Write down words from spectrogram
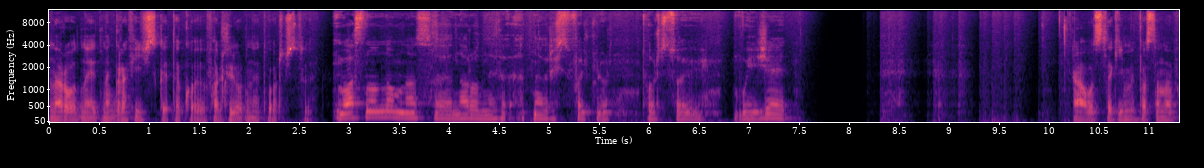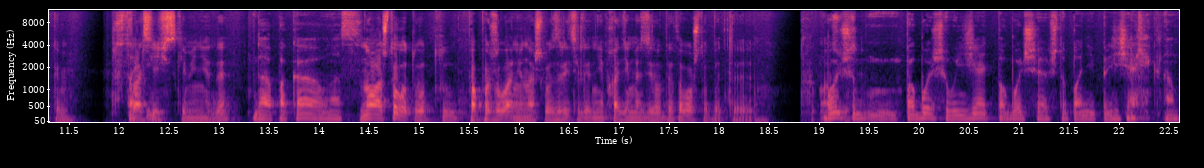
народное, этнографическое такое фольклорное творчество? В основном у нас народное этнографическое фольклорное творчество выезжает. А вот с такими постановками? С Классическими таким. нет, да? Да, пока у нас... Ну а что вот, вот по пожеланию нашего зрителя необходимо сделать для того, чтобы это больше, побольше выезжать, побольше, чтобы они приезжали к нам.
